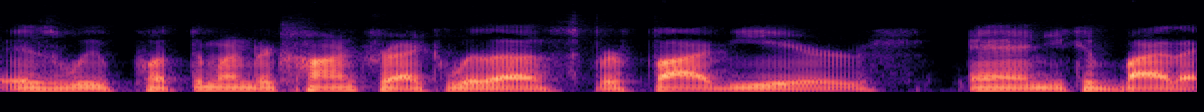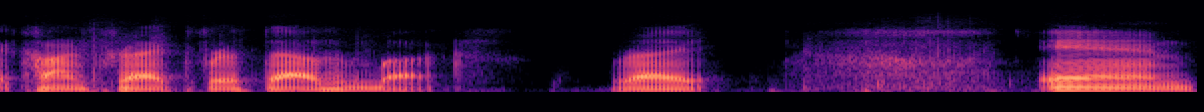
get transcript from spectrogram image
is we put them under contract with us for five years, and you can buy that contract for a thousand bucks right? And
